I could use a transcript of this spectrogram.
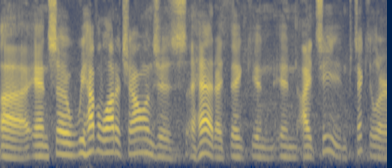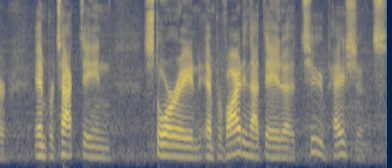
Uh, and so we have a lot of challenges ahead, I think, in, in IT in particular, in protecting, storing, and providing that data to patients.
